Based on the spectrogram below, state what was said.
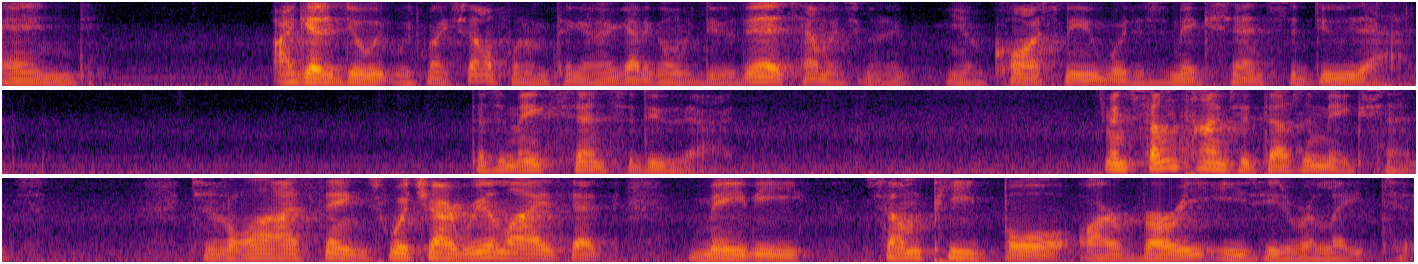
and I got to do it with myself when I'm thinking I got to go and do this. How much is going to you know cost me? What does it make sense to do that? Does it make sense to do that? And sometimes it doesn't make sense. There's a lot of things, which I realize that maybe some people are very easy to relate to.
